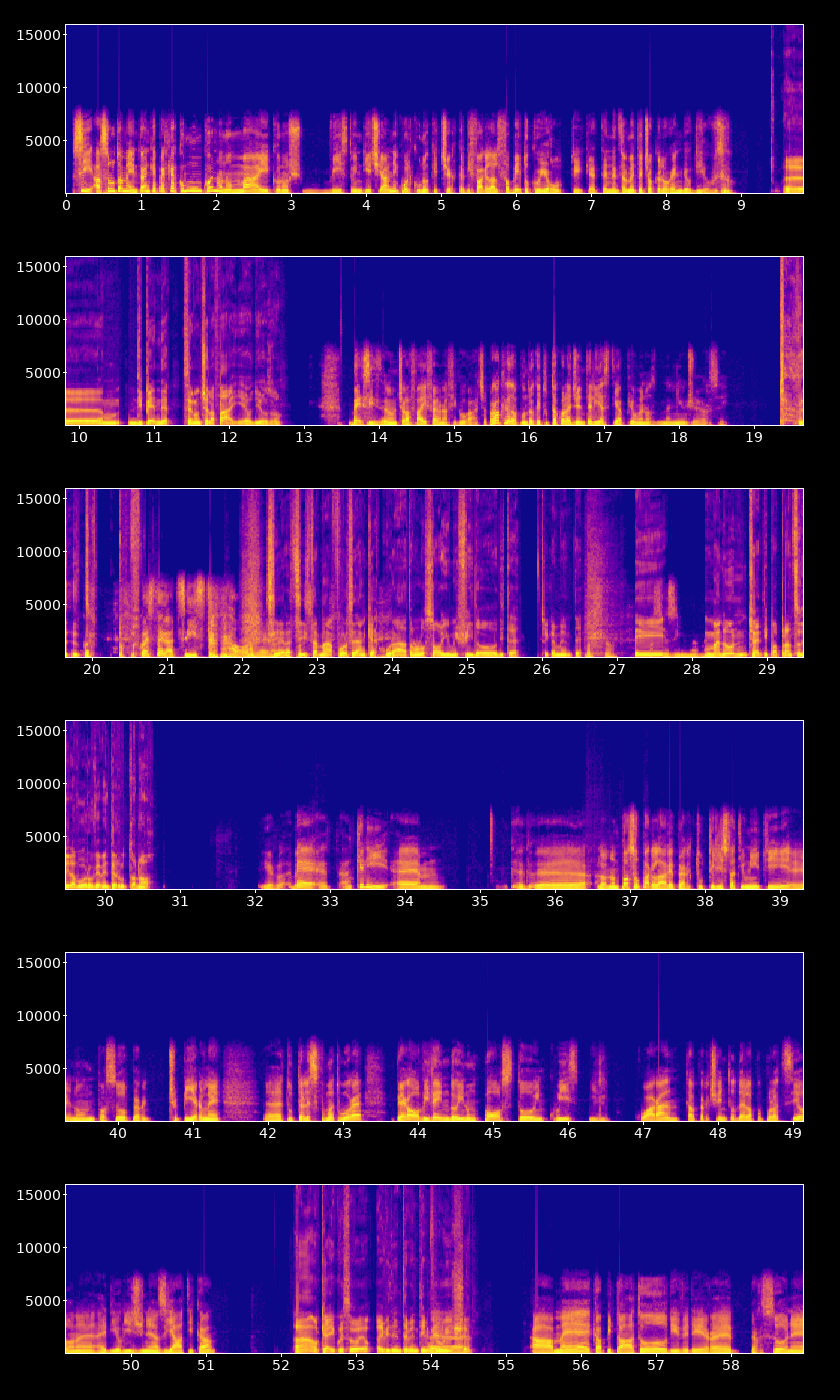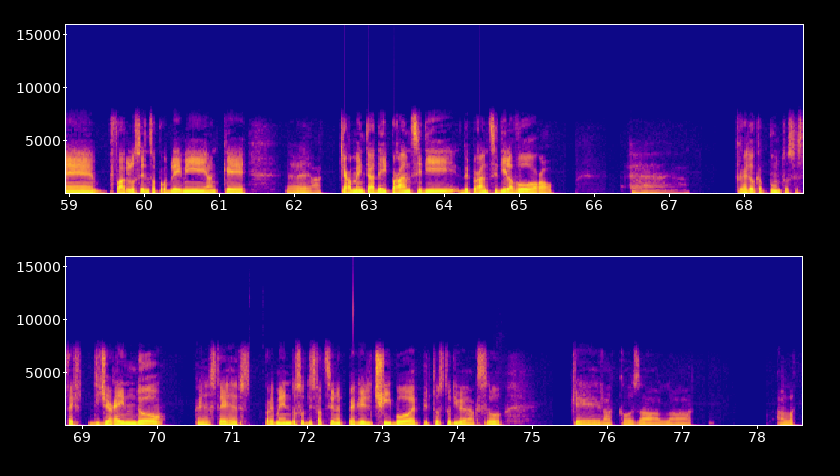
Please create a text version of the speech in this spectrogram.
Sì, assolutamente, anche perché comunque non ho mai conosci- visto in dieci anni qualcuno che cerca di fare l'alfabeto coi rutti, che è tendenzialmente ciò che lo rende odioso. Ehm, dipende, se non ce la fai è odioso. Beh, sì, se non ce la fai, fai una figuraccia. Però credo appunto che tutta quella gente lì stia più o meno nel New Jersey. Questo è razzista, però. Vabbè, sì, è razzista, ma forse anche accurato, non lo so, io mi fido di te, ciecamente. Posso, posso E- esimermi. ma non, cioè, tipo a pranzo di lavoro ovviamente il rutto no. Il- Beh, eh, anche lì ehm, eh, eh, allora, non posso parlare per tutti gli Stati Uniti e non posso percepirne eh, tutte le sfumature, però vivendo in un posto in cui il 40% della popolazione è di origine asiatica, Ah, ok, questo evidentemente influisce. Eh, a me è capitato di vedere persone farlo senza problemi anche eh, chiaramente a dei pranzi di, dei pranzi di lavoro. Eh, credo che appunto se stai digerendo e stai esprimendo soddisfazione per il cibo è piuttosto diverso che la cosa alla, alla-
